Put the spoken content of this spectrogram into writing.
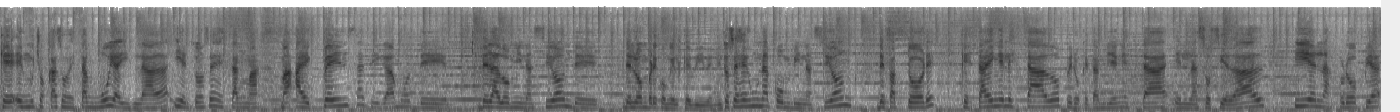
que en muchos casos están muy aisladas y entonces están más, más a expensas, digamos, de, de la dominación de, del hombre con el que viven. Entonces es una combinación de factores que está en el Estado, pero que también está en la sociedad y en las propias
